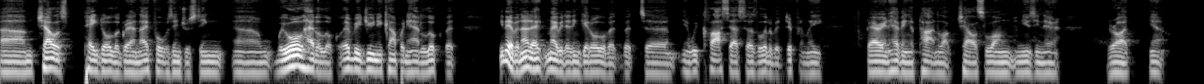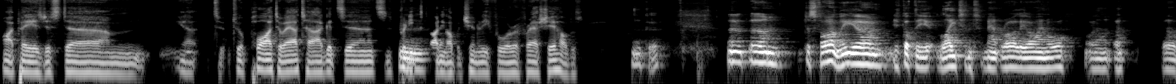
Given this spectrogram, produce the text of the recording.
Um, Chalice pegged all the ground they thought was interesting. Uh, we all had a look. Every junior company had a look, but you never know. Maybe they didn't get all of it, but uh, you know, we class ourselves a little bit differently. Barry and having a partner like Chalice along and using their their you know, IP is just um, you know to, to apply to our targets. Uh, it's a pretty mm. exciting opportunity for for our shareholders. Okay. And, um, just finally, um, you've got the latent Mount Riley iron ore uh, uh,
